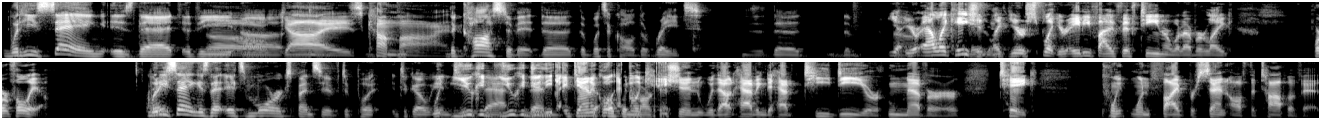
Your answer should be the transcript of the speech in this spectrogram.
what he's saying is that the oh, uh, guys, come the- on. the cost of it, the the what's it called, the rate, the the, the yeah, your Um, allocation, like your split, your 85 15 or whatever, like portfolio. what right? he's saying is that it's more expensive to put to go Wait, into you could that you could do the identical open market. allocation without having to have TD or whomever take 0.15% off the top of it.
